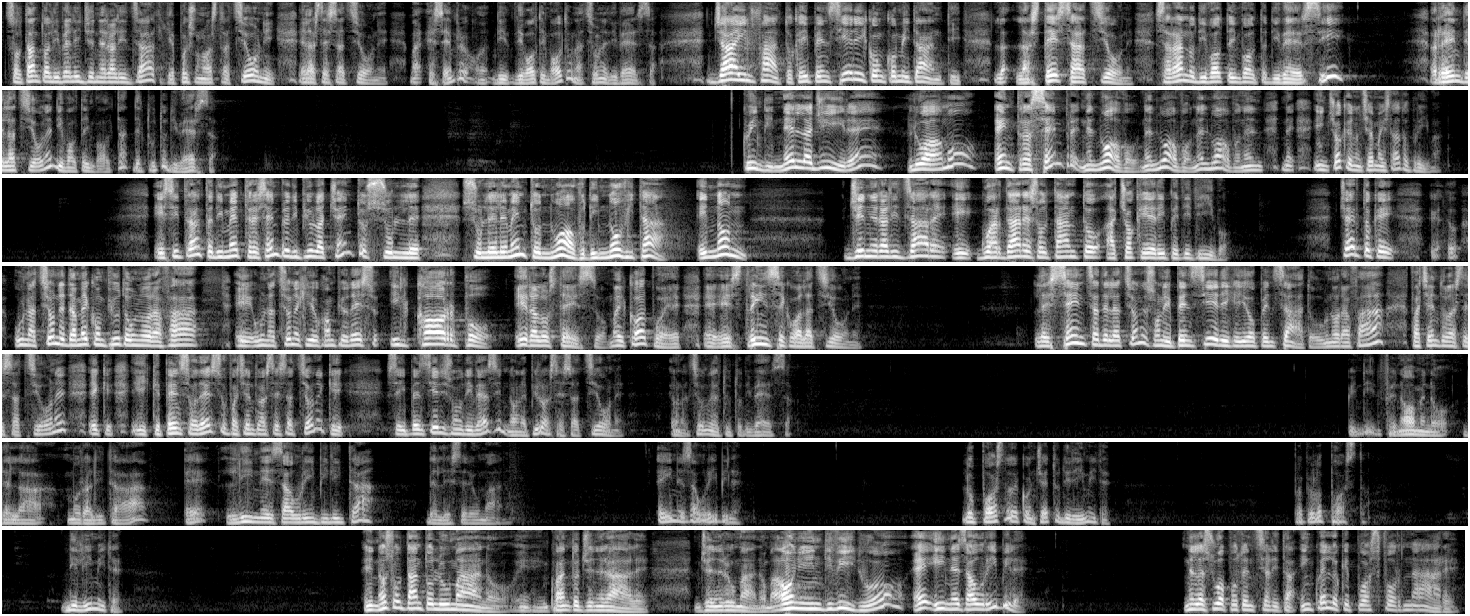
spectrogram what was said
soltanto a livelli generalizzati, che poi sono astrazioni, è la stessa azione, ma è sempre di, di volta in volta un'azione diversa. Già il fatto che i pensieri concomitanti, la, la stessa azione, saranno di volta in volta diversi, rende l'azione di volta in volta del tutto diversa. Quindi nell'agire l'uomo entra sempre nel nuovo, nel nuovo, nel nuovo, nel, in ciò che non c'è mai stato prima. E si tratta di mettere sempre di più l'accento sul, sull'elemento nuovo, di novità, e non generalizzare e guardare soltanto a ciò che è ripetitivo. Certo che eh, un'azione da me compiuta un'ora fa e un'azione che io compio adesso, il corpo era lo stesso, ma il corpo è, è estrinseco all'azione. L'essenza dell'azione sono i pensieri che io ho pensato un'ora fa facendo la stessa azione e che, e che, penso adesso facendo la stessa azione che se i pensieri sono diversi non è più la stessa azione, è un'azione del tutto diversa. Quindi il fenomeno della moralità è l'inesauribilità dell'essere umano. È inesauribile l'opposto del concetto di limite, proprio l'opposto, di limite. E non soltanto l'umano in quanto generale, genere umano, ma ogni individuo è inesauribile nella sua potenzialità, in quello che può sfornare.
